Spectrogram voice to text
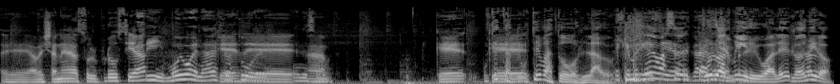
eh, Avellaneda Azul Prusia Sí, muy buena, eh, que yo es estuve de- en esa. ah, que, Usted, que- está- usted va a todos lados. Es que me quedaba sí, cerca. está Yo lo admiro igual, ¿eh? Lo admiro.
